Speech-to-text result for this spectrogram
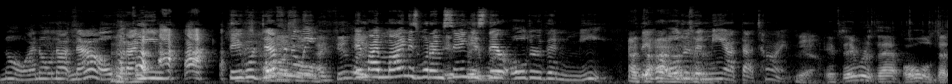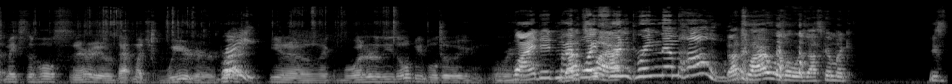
No, I know not now, but I mean, they were definitely. I feel like in my mind, is what I'm if saying they is they're older than me. At They the- were at the older than time. me at that time. Yeah, if they were that old, that makes the whole scenario that much weirder. Right. You know, like what are these old people doing? over Why here? did my That's why boyfriend I- bring them home? that's why I was always asking. Like, these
